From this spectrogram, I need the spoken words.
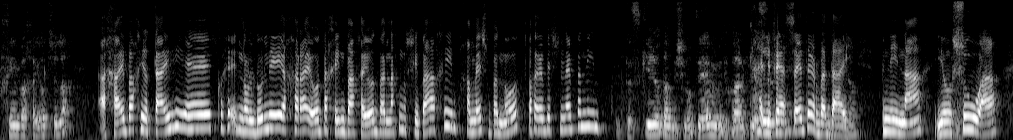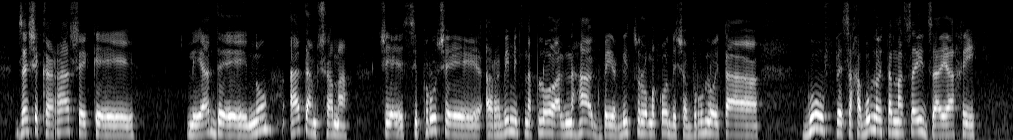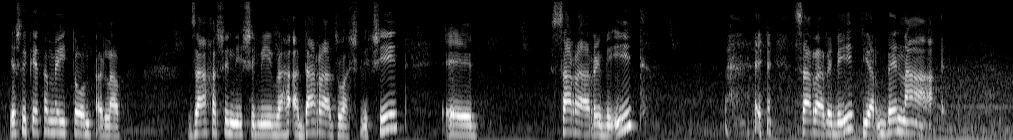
אחים ואחיות שלך? אחיי ואחיותיי אה, נולדו לי אחריי עוד אחים ואחיות, ואנחנו שבעה אחים, חמש בנות ושני בנים. תזכירי אותם בשמותיהם, אם את יכולה לפי הסדר. לפי הסדר, ודאי. פנינה, יהושע, זה שקרה שכ... ליד, אה, נו, אדם שמה, שסיפרו שערבים התנפלו על נהג והרביצו לו מכות ושברו לו את הגוף וסחבו לו את המשאית, זה היה אחי. יש לי קטע מעיתון עליו. זה האח השני שלי, והאדרה זו השלישית, אה, שרה הרביעית, שרה הרביעית, ירדנה,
